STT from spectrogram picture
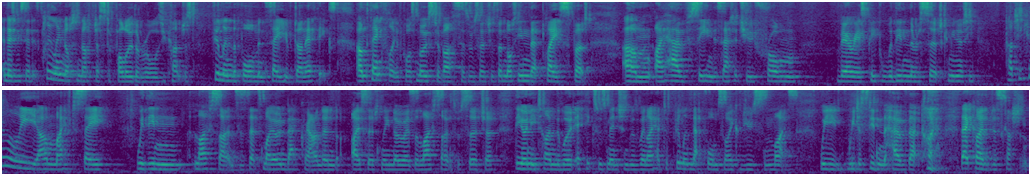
and as we said, it's clearly not enough just to follow the rules. You can't just fill in the form and say you've done ethics. Um, thankfully, of course, most of us as researchers are not in that place, but um, I have seen this attitude from various people within the research community, particularly, um, I have to say, within life sciences. That's my own background, and I certainly know as a life science researcher, the only time the word ethics was mentioned was when I had to fill in that form so I could use some mice. We, we just didn't have that kind, that kind of discussion.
